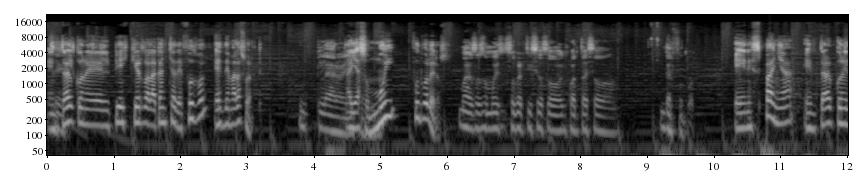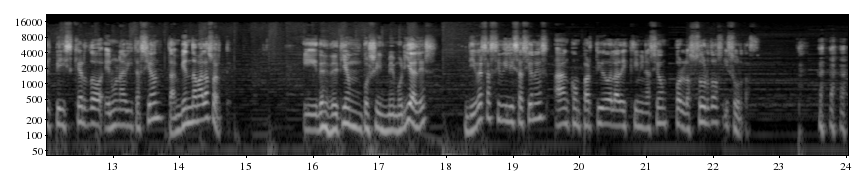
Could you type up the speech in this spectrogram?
entrar con el pie izquierdo a la cancha de fútbol es de mala suerte. Claro. Allá son muy futboleros. Bueno, esos son muy supersticiosos en cuanto a eso del fútbol. En España, entrar con el pie izquierdo en una habitación también da mala suerte. Y desde tiempos inmemoriales, diversas civilizaciones han compartido la discriminación por los zurdos y zurdas.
